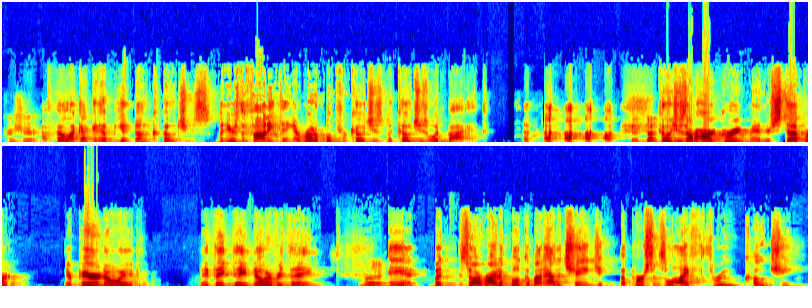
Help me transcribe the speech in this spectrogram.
For sure. I felt like I could help young coaches. But here's the funny thing I wrote a book for coaches, but coaches wouldn't buy it. coaches are hard group, man. They're stubborn, they're paranoid, they think they know everything. Right. And but so I write a book about how to change a person's life through coaching.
